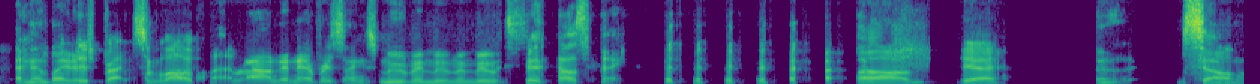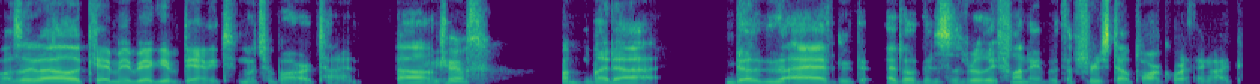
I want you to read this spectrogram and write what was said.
off." And then later, Just practicing man. around and everything's moving, moving, moving. I was like, um, Yeah. so I was like, well, okay, maybe I give Danny too much of a hard time. Um, but uh, I, I thought this was really funny with the freestyle parkour thing. Like,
